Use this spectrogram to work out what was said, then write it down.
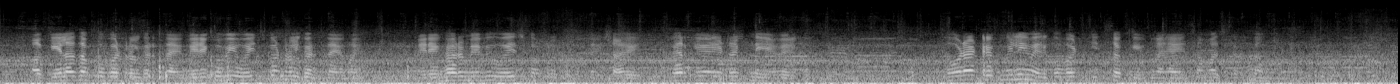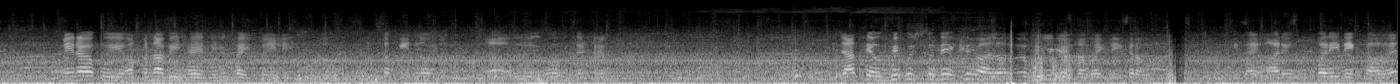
अकेला सबको कंट्रोल करता है। मेरे को भी वही कंट्रोल करता है भाई। मेरे घर में भी वही कंट्रोल करता है शायद। घर के ट्रिप नहीं है मेरे को। थोड़ा ट्रिप मिली मेरे को बट इट्स ओके मैं समझ सकता हूँ। मेरा कोई अपना भी है नहीं भाई पहले। इट्स ओके नो ट्रिप जाते हो भी कुछ तो देखने वाला मैं भूल गया था भाई देख रहा हूँ। कि अरे ऊपर ही देखा हुआ है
